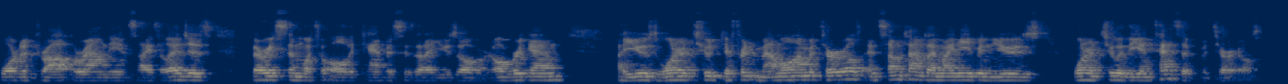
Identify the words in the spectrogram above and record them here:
water drop around the incisal edges, very similar to all the canvases that I use over and over again. I used one or two different mamelon materials, and sometimes I might even use one or two of the intensive materials.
